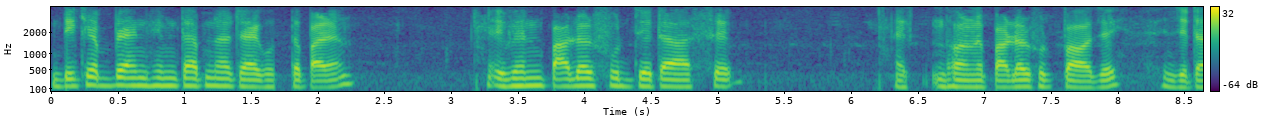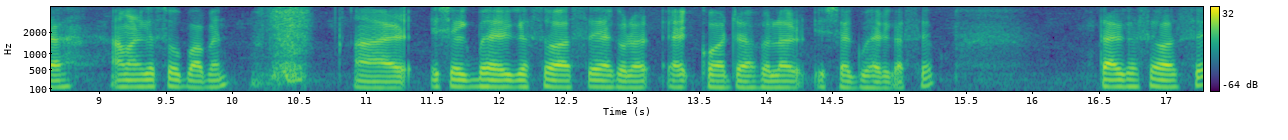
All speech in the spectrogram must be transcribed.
ডিক্যাপ ব্র্যান্ড শিমটা আপনারা ট্রাই করতে পারেন। ইভেন পাউডার ফুড যেটা আছে, এক ধরনের পাউডার ফুড পাওয়া যায়, যেটা আমার কাছেও পাবেন। আর ইশাক ভাইয়ের কাছেও আছে কোয়ার্টার ট্রাভেলার ইশাক ভাইয়ের কাছে। তার কাছেও আছে।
